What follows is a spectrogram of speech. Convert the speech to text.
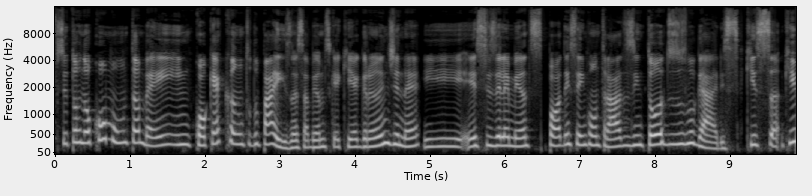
se tornou comum também em qualquer canto do país. Nós sabemos que aqui é grande, né? E esses elementos podem ser encontrados em todos os lugares, que, que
